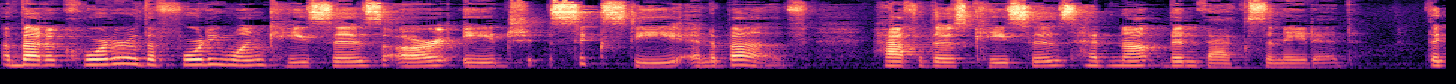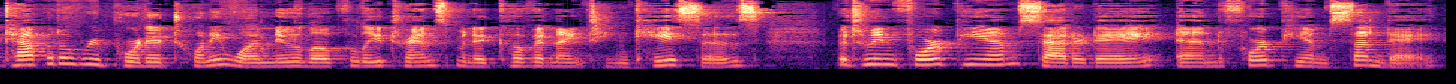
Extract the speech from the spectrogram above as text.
About a quarter of the 41 cases are age 60 and above. Half of those cases had not been vaccinated. The capital reported 21 new locally transmitted COVID 19 cases between 4 p.m. Saturday and 4 p.m. Sunday,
